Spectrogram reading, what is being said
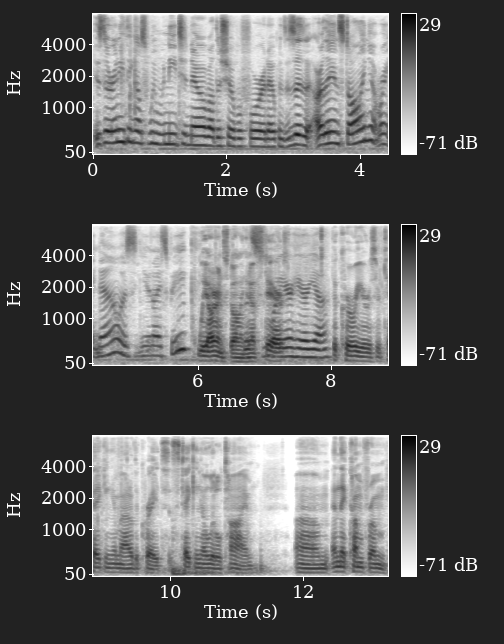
Is there anything else we need to know about the show before it opens? Is it are they installing it right now as you and I speak? We are installing it This is why upstairs. you're here, yeah. The couriers are taking him out of the crates. It's taking a little time, um, and they come from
